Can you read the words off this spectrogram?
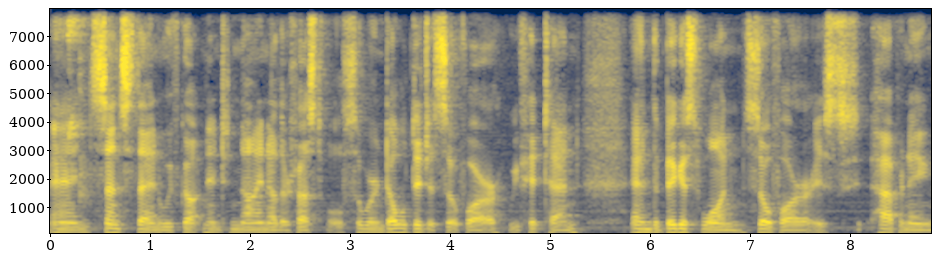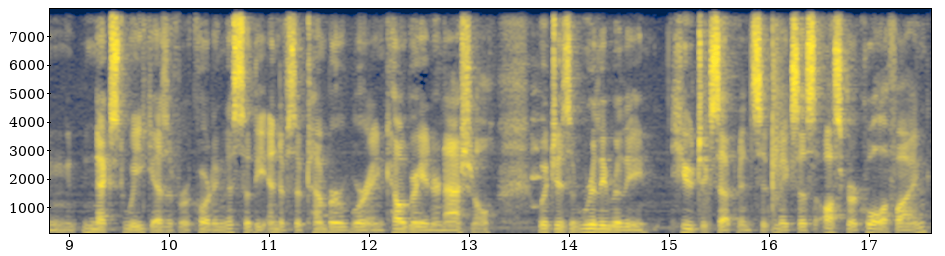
And since then, we've gotten into nine other festivals. So we're in double digits so far. We've hit 10. And the biggest one so far is happening next week as of recording this. So, the end of September, we're in Calgary International, which is a really, really huge acceptance. It makes us Oscar qualifying,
